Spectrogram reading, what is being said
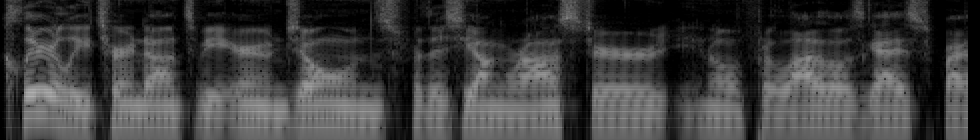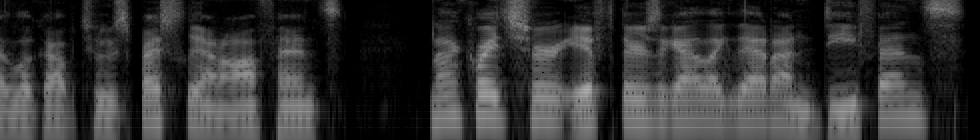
clearly turned out to be Aaron Jones for this young roster you know for a lot of those guys to probably look up to especially on offense not quite sure if there's a guy like that on defense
